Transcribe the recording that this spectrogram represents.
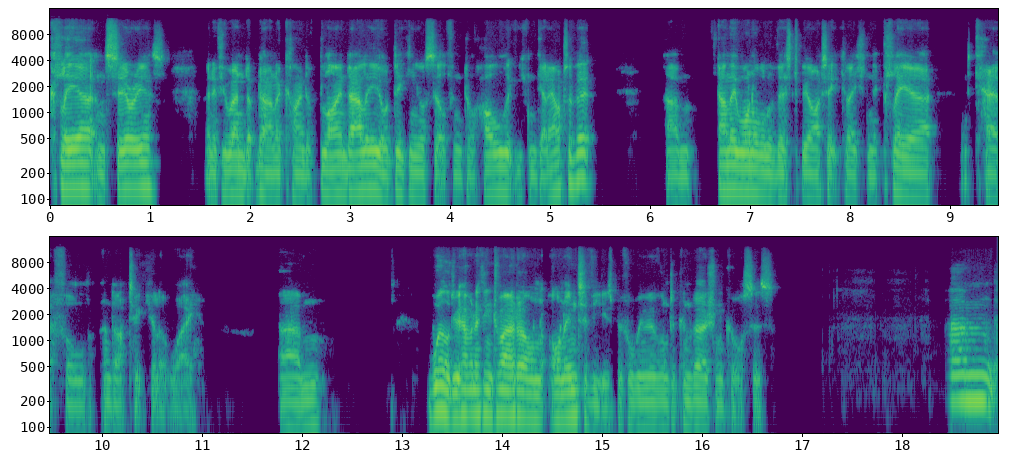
clear and serious. And if you end up down a kind of blind alley or digging yourself into a hole, that you can get out of it. Um, and they want all of this to be articulated in a clear and careful and articulate way. Um, Will, do you have anything to add on, on interviews before we move on to conversion courses? Um,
